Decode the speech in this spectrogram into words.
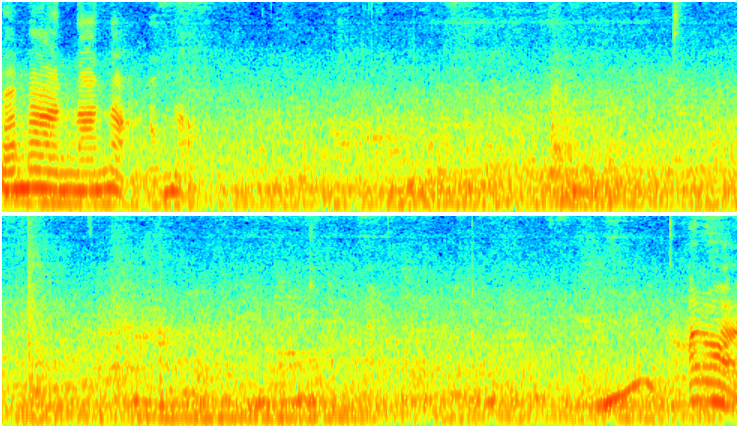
ประมาณนั้นน่ะ น้องดาอืมอร่อย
